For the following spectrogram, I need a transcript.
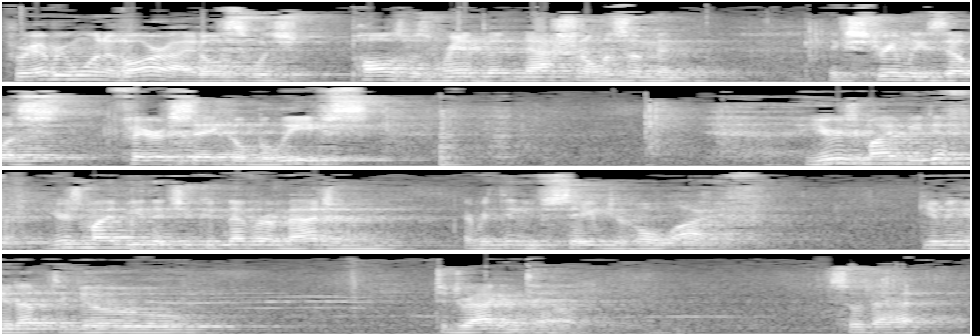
for every one of our idols, which Paul's was rampant nationalism and extremely zealous Pharisaical beliefs, yours might be different. Yours might be that you could never imagine everything you've saved your whole life, giving it up to go to Dragontown so that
